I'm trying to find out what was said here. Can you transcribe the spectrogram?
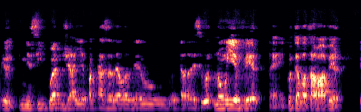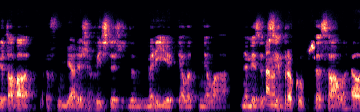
eu tinha 5 anos, já ia para a casa dela ver o A Tarde é Sua. Não ia ver, né, enquanto ela estava a ver eu estava a folhear as revistas de Maria que ela tinha lá na mesa de ah, centro da sala. Ela,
